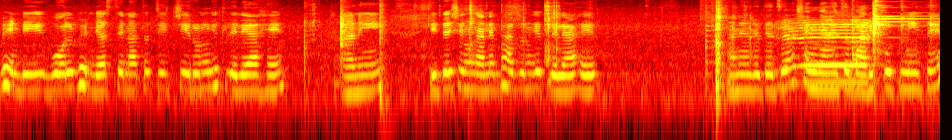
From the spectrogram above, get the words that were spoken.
भेंडी गोल भेंडी असते ना तर ती चिरून घेतलेली आहे. आणि इथे शेंगदाणे भाजून घेतलेले आहेत. आणि आता त्याचं शेंगदाण्याचं बारीक कूट मी इथे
